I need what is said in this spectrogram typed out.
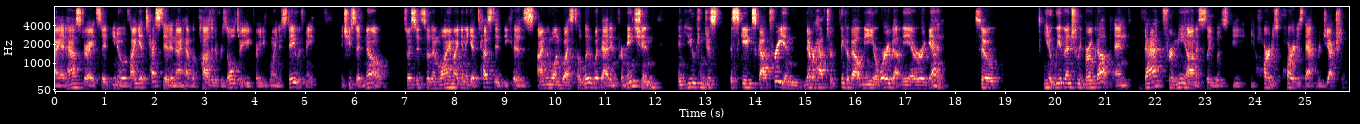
I had asked her, I had said, you know, if I get tested and I have a positive result, are you are you going to stay with me? And she said, no. So I said, so then why am I going to get tested? Because I'm the one who has to live with that information and you can just escape scot free and never have to think about me or worry about me ever again. So, you know, we eventually broke up. And that for me, honestly, was the, the hardest part is that rejection.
